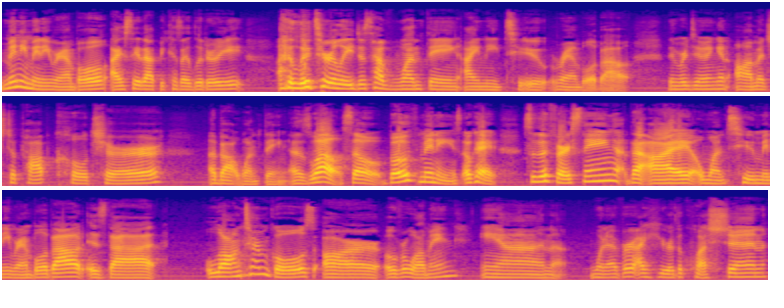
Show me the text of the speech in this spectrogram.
mini mini ramble i say that because i literally i literally just have one thing i need to ramble about then we're doing an homage to pop culture about one thing as well. So, both minis. Okay, so the first thing that I want to mini ramble about is that long term goals are overwhelming. And whenever I hear the question,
